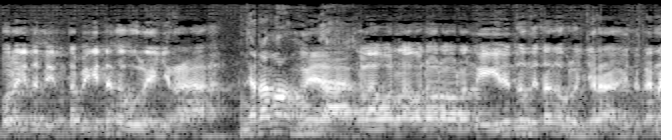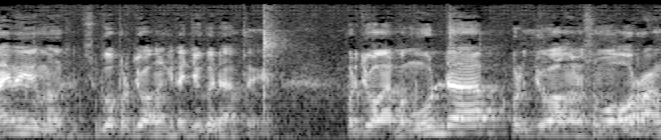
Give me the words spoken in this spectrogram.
Boleh kita bingung, tapi kita nggak boleh nyerah. nyerah mah Oh ya, enggak ngelawan-lawan orang-orang kayak gitu tuh kita nggak boleh nyerah gitu. Karena ini memang sebuah perjuangan kita juga dapet. Perjuangan pemuda, perjuangan semua orang.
